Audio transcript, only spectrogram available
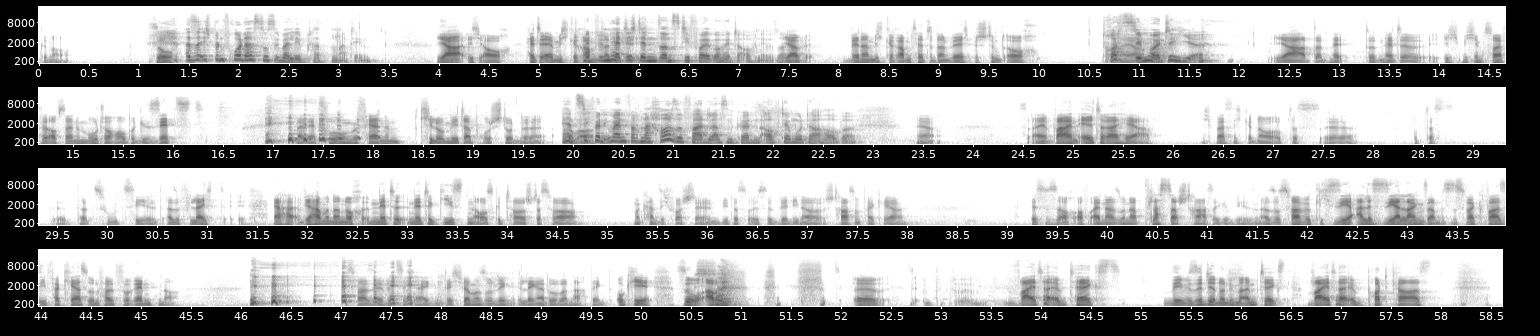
genau. So. Also ich bin froh, dass du es überlebt hast, Martin. Ja, ich auch. Hätte er mich gerammt, Mit wem hätte ich denn sonst die Folge heute aufnehmen sollen? Ja, wenn er mich gerammt hätte, dann wäre ich bestimmt auch. Trotzdem naja, heute hier. Ja, dann, dann hätte ich mich im Zweifel auf seine Motorhaube gesetzt. Weil er fuhr ungefähr einen Kilometer pro Stunde. Er hat sich von ihm einfach nach Hause fahren lassen können auf der Motorhaube. Ja. Es war ein älterer Herr. Ich weiß nicht genau, ob das, äh, ob das dazu zählt. Also vielleicht, äh, er, wir haben dann noch nette, nette Gesten ausgetauscht. Das war, man kann sich vorstellen, wie das so ist im Berliner Straßenverkehr. Es ist auch auf einer so einer Pflasterstraße gewesen. Also es war wirklich sehr, alles sehr langsam. Es war quasi Verkehrsunfall für Rentner. Das war sehr witzig eigentlich, wenn man so länger drüber nachdenkt. Okay, so, aber äh, weiter im Text. Nee, wir sind ja noch nicht mal im Text. Weiter im Podcast.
